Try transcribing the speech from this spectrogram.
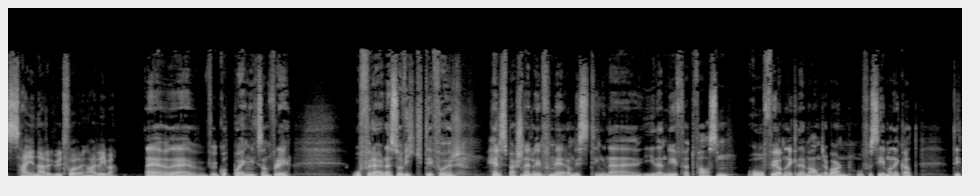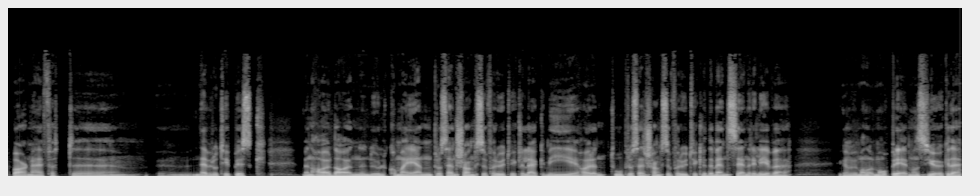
seinere utfordringer i livet. Det er jo et godt poeng, ikke sant. Fordi hvorfor er det så viktig for helsepersonell å informere om disse tingene i den nyfødtfasen? Og hvorfor gjør man ikke det med andre barn? Hvorfor sier man ikke at ditt barn er født øh, nevrotypisk, men har da en 0,1% sjanse for å utvikle leukemi, har en 2% sjanse for å utvikle demens senere i livet? Man, man, opererer, man gjør jo ikke det.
